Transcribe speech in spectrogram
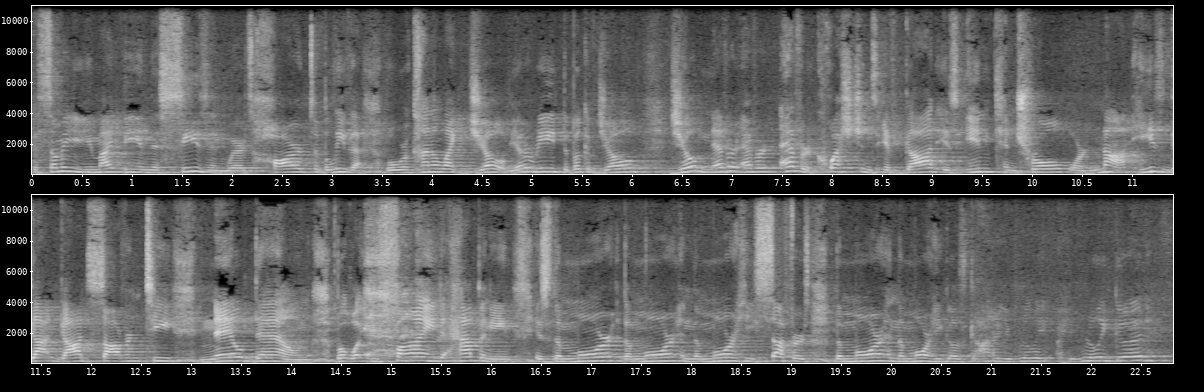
Because some of you, you might be in this season where it's hard to believe that. Well, we're kind of like Job. You ever read the book of Job? Job never, ever, ever questions if God is in control or not. He's got God's sovereignty nailed down. But what you find happening is the more, the more, and the more he suffers, the more and the more he goes, God, are you really, are you really good?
